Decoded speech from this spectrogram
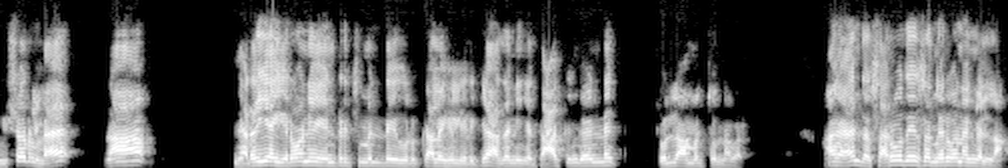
விஷரில் நான் நிறைய இரோனிய என்ரிச்மெண்ட் உருக்காலைகள் இருக்கு அதை நீங்கள் தாக்குங்கன்னு சொல்லாமல் சொன்னவர். ஆக இந்த சர்வதேச நிறுவனங்கள்லாம்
